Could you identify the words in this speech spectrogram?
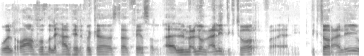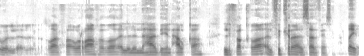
والرافض لهذه الفكرة الأستاذ فيصل. للمعلوم علي دكتور فيعني دكتور علي والرافض لهذه الحلقة الفقرة الفكرة الاستاذ فيصل. طيب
